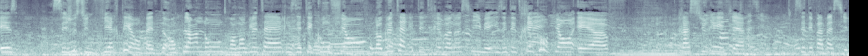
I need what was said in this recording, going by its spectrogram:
et c'est juste une fierté en fait. En plein Londres, en Angleterre, ils étaient confiants. L'Angleterre était très bonne aussi, mais ils étaient très confiants et euh, rassurés et fiers. C'était pas facile.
